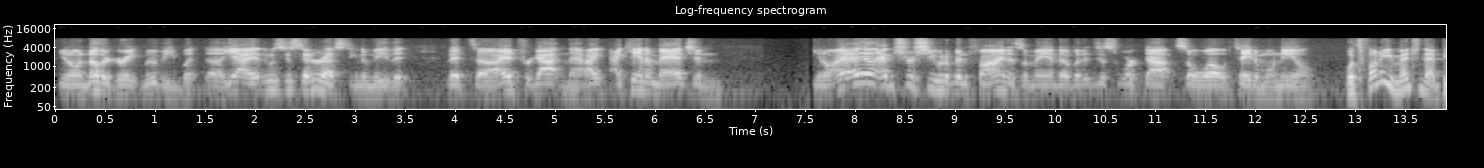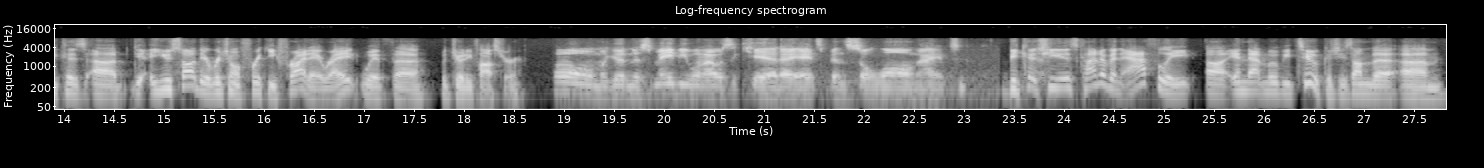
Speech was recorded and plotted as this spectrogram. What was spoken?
you know another great movie. But uh, yeah, it was just interesting to me that that uh, I had forgotten that. I I can't imagine. You know, I, I'm sure she would have been fine as Amanda, but it just worked out so well with Tatum O'Neal. Well, it's funny you mentioned that because uh, you saw the original Freaky Friday, right? With uh, with Jodie Foster. Oh my goodness, maybe when I was a kid. I, it's been so long. I because she is kind of an athlete uh, in that movie too, because she's on the um,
